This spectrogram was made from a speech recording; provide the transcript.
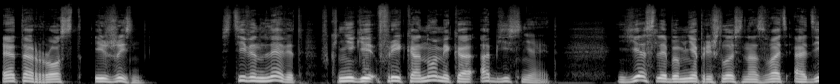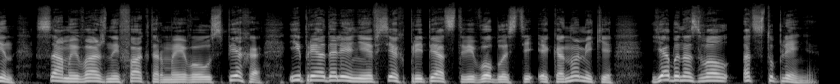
это рост и жизнь. Стивен Левит в книге «Фрикономика» объясняет, если бы мне пришлось назвать один самый важный фактор моего успеха и преодоления всех препятствий в области экономики, я бы назвал отступление.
